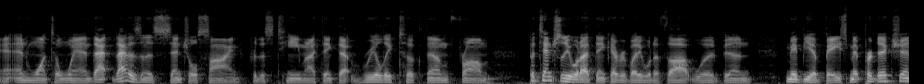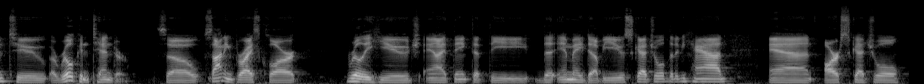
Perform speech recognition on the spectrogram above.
and, and want to win. That that is an essential sign for this team, and I think that really took them from potentially what I think everybody would have thought would have been maybe a basement prediction to a real contender so signing Bryce Clark really huge, and I think that the the MAW schedule that he had and our schedule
